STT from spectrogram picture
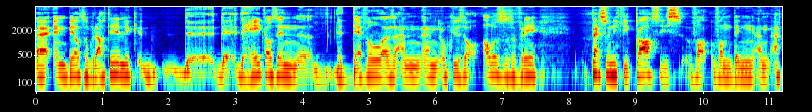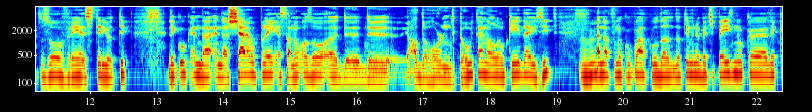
eh, in beeld gebracht. Like de, de, de hate als in eh, de devil en, en, en ook zo alles zo vrij personificaties van, van dingen en echt zo vrij stereotyp. Like ook in dat, in dat Shadowplay is dan ook al zo eh, de, de, ja, de horned goat en al oké dat je ziet. En dat vond ik ook wel cool, dat, dat me een beetje pezen ook. like,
